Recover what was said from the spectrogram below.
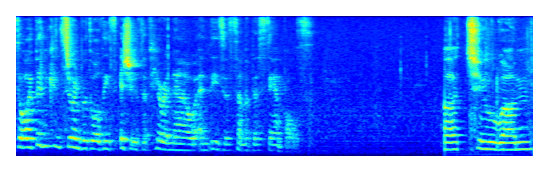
so I've been concerned with all these issues of here and now, and these are some of the samples. Uh, to um,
